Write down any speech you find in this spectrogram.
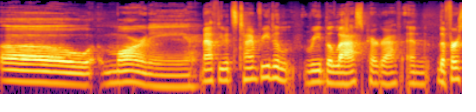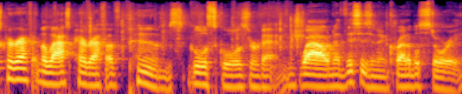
Oh, Marnie. Matthew, it's time for you to read the last paragraph and the first paragraph and the last paragraph of Pooms, Ghoul School's Revenge. Wow, now this is an incredible story.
